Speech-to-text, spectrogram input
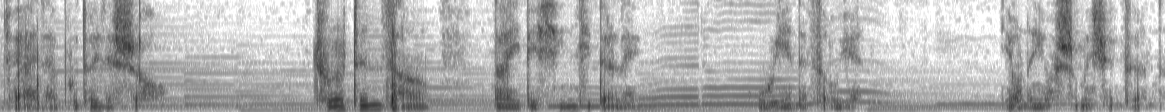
却爱在不对的时候，除了珍藏那一滴心底的泪。无言的走远，又能有什么选择呢？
